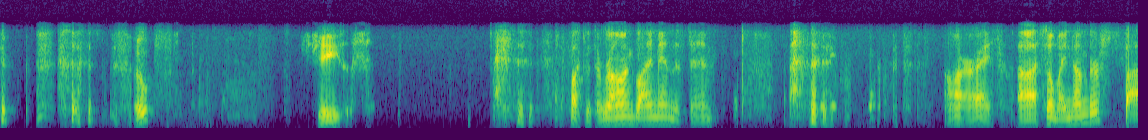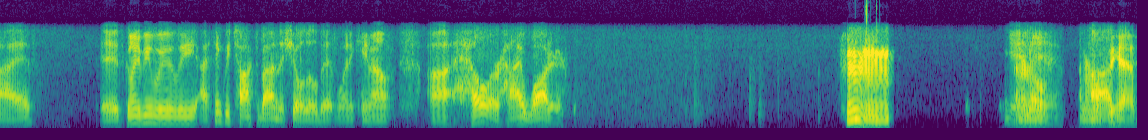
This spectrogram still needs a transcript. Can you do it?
oops. Jesus. Fucked with the wrong blind man this time. All right. Uh, so my number five is going to be a movie I think we talked about in the show a little bit when it came out. Uh, Hell or High Water. Hmm. Yeah. I don't know. I don't know if we Uh, have.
